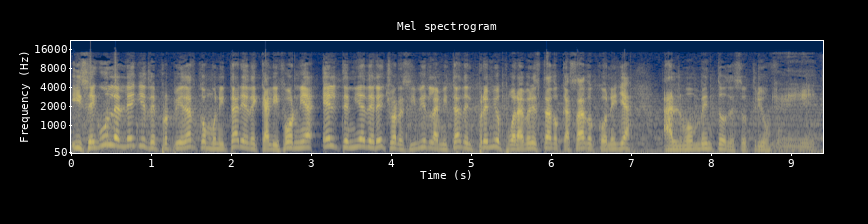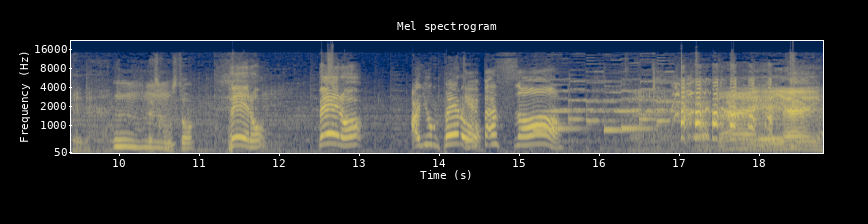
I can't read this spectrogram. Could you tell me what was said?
Y según las leyes de propiedad comunitaria de California, él tenía derecho a recibir la mitad del premio por haber estado casado con ella al momento de su triunfo. ¿Es justo? Pero, pero, ¡Hay un pero! ¿Qué pasó? Ay, ay, ay.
